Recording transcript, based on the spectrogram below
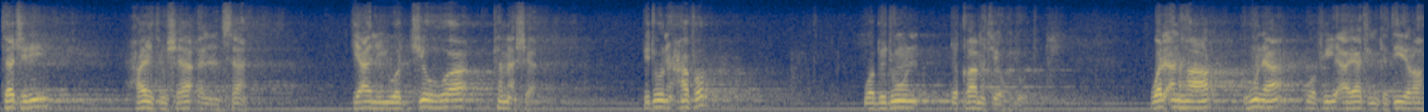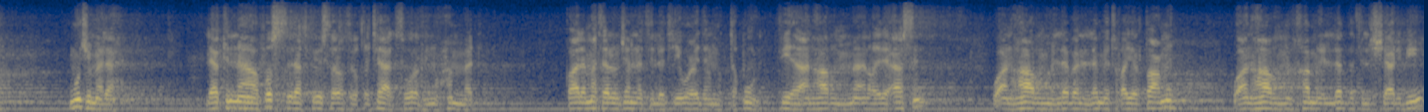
تجري حيث شاء الإنسان. يعني يوجهها كما شاء. بدون حفر وبدون إقامة أخدود والأنهار هنا وفي آيات كثيرة مجملة لكنها فصلت في سورة القتال سورة محمد. قال مثل الجنة التي وعد المتقون فيها أنهار من ماء غير آسن وأنهار من لبن لم يتغير طعمه وأنهار من خمر لذة للشاربين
